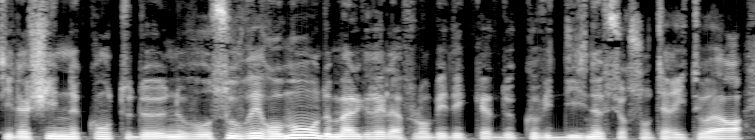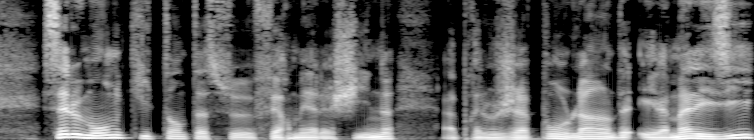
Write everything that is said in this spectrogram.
Si la Chine compte de nouveau s'ouvrir au monde malgré la flambée des cas de Covid-19 sur son territoire, c'est le monde qui tente à se fermer à la Chine. Après le Japon, l'Inde et la Malaisie,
